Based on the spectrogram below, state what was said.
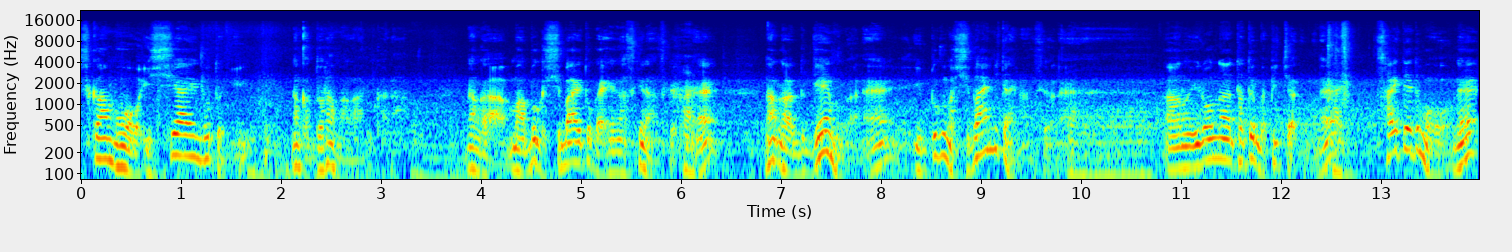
しかも1試合ごとになんかドラマがあるから、なんかまあ僕芝居とか映画好きなんですけどね、はい。なんかゲームがね一服の芝居みたいなんですよね、あのいろんな例えばピッチャーでもね、はい。最低でもね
